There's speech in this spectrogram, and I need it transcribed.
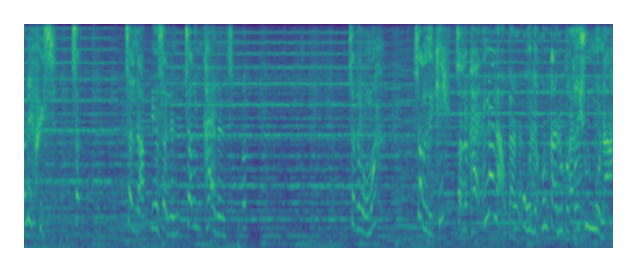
অনেক হয়েছে। চল চলেন আপনিও চলেন চলেন খায় নেন চলো বৌমা। চলো দেখি। চলো খায় না না ও- যখন কারোর কথা শুনব না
